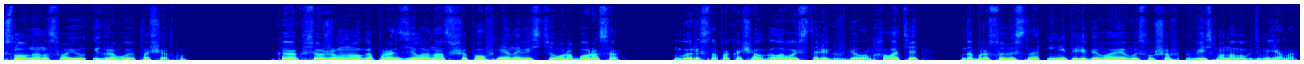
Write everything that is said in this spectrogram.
словно на свою игровую площадку. Как все же много пронзило нас шипов ненависти у Робороса, Горестно покачал головой старик в белом халате, добросовестно и не перебивая, выслушав весь монолог Демьяна.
